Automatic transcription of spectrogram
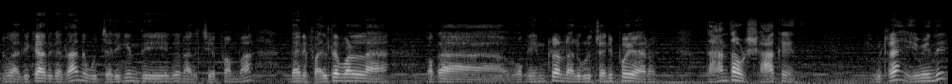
నువ్వు అది కాదు కదా నువ్వు జరిగింది ఏదో నాకు చెప్పమ్మా. దాని ఫలితం వల్ల ఒక ఒక ఇంట్లో నలుగురు చనిపోయారు. దాంతో ఆవిడ షాక్ అయింది. ఏమిట్రా ఏమైంది?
